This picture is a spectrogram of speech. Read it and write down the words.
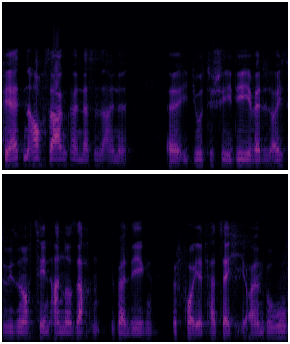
wir hätten auch sagen können, das ist eine äh, idiotische Idee. Ihr werdet euch sowieso noch zehn andere Sachen überlegen, bevor ihr tatsächlich euren Beruf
